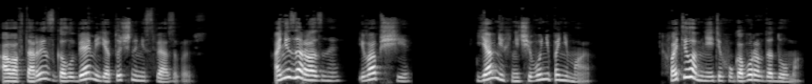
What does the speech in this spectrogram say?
а во-вторых, с голубями я точно не связываюсь. Они заразные и вообще, я в них ничего не понимаю. Хватило мне этих уговоров до дома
